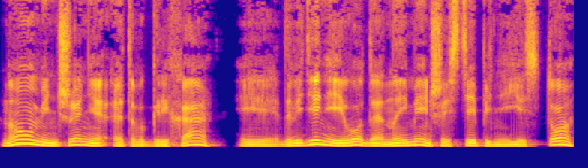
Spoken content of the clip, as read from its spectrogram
Но уменьшение этого греха и доведение его до наименьшей степени есть то,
